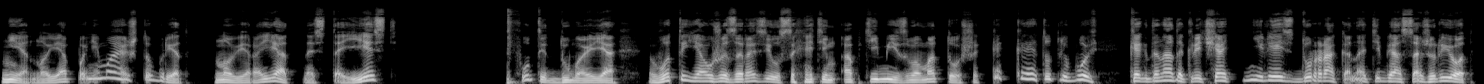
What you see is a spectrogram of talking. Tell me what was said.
Не, ну я понимаю, что бред, но вероятность-то есть. Фу ты, думаю я, вот и я уже заразился этим оптимизмом Атоши. Какая тут любовь, когда надо кричать «Не лезь, дурак, она тебя сожрет!»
